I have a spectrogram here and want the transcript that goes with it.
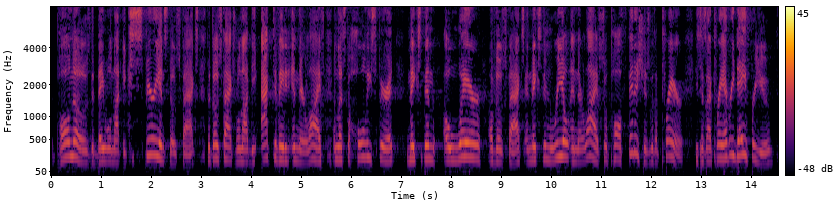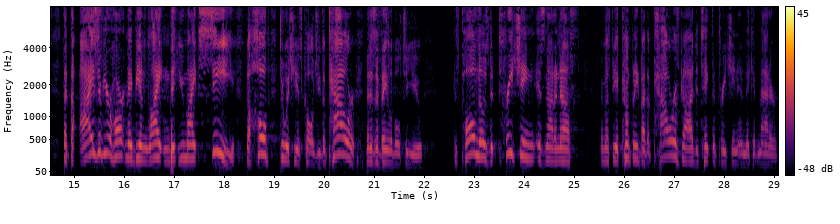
But Paul knows that they will not experience those facts, that those facts will not be activated in their life unless the Holy Spirit makes them aware of those facts and makes them real in their lives. So Paul finishes with a prayer. He says, I pray every day for you that the eyes of your heart may be enlightened, that you might see the hope to which he has called you, the power that is available to you. Because Paul knows that preaching is not enough. It must be accompanied by the power of God to take the preaching and make it matter.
